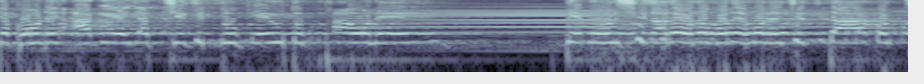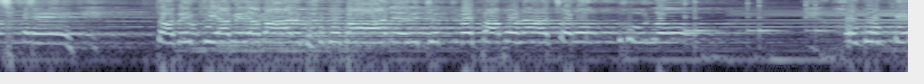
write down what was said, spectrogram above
যখন আগে যাচ্ছে, কিন্তু কেউ তো কোথাও নেই। দেবর্ষি নারদ মনে মনে চিন্তা করছে, তবে কি আমি আমার ভগবানের জন্য পাবো না চরণ ধুলো? ওগো, কে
